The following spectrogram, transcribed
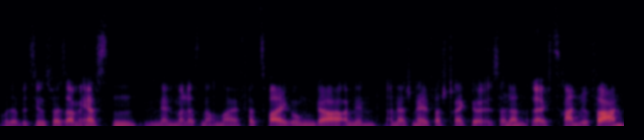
oder beziehungsweise am ersten, wie nennt man das nochmal, Verzweigung da an, den, an der Schnellfahrstrecke, ist er mhm. dann rechts rangefahren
